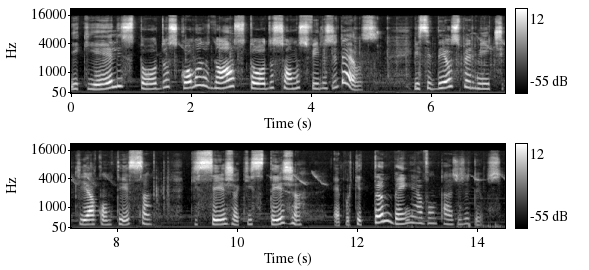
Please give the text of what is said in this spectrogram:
e que eles todos, como nós todos, somos filhos de Deus. E se Deus permite que aconteça, que seja, que esteja, é porque também é a vontade de Deus.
